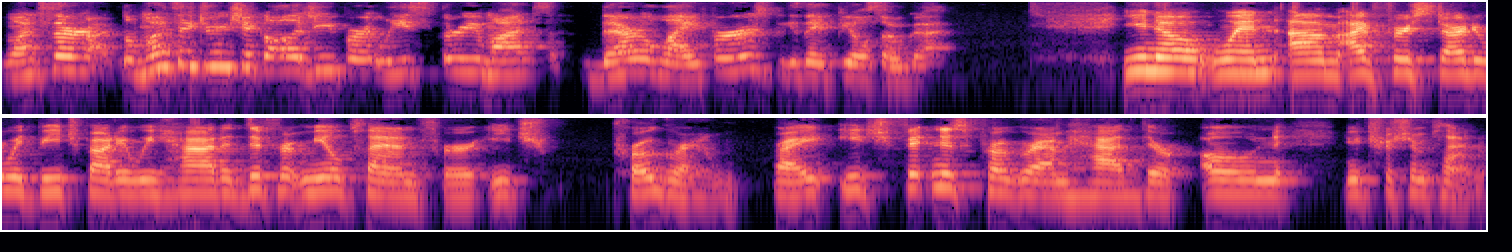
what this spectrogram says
once they're once they drink Shakeology for at least three months, they're lifers because they feel so good. You know, when um, I first started with Beachbody, we had a different meal plan for each program, right? Each fitness program had their own nutrition plan.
